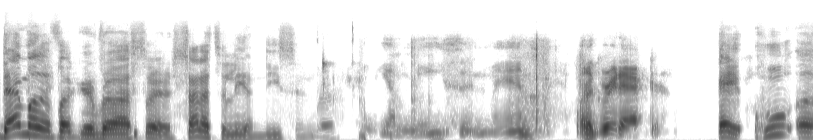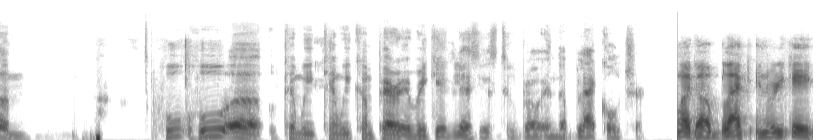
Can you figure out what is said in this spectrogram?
That motherfucker, bro, I swear. Shout out to Liam Neeson, bro. Liam Neeson, man, what a great actor. Hey, who um who who uh can we can we compare Enrique Iglesias to, bro, in the black culture? Like a black Enrique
